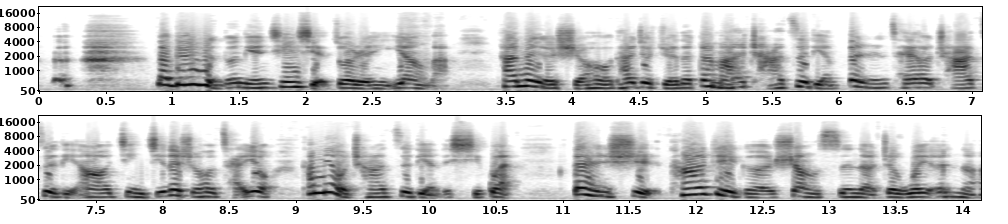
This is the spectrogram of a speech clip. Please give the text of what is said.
那跟很多年轻写作人一样嘛，他那个时候他就觉得干嘛还查字典？笨人才要查字典啊！紧急的时候才用，他没有查字典的习惯。但是他这个上司呢，这威恩呢，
